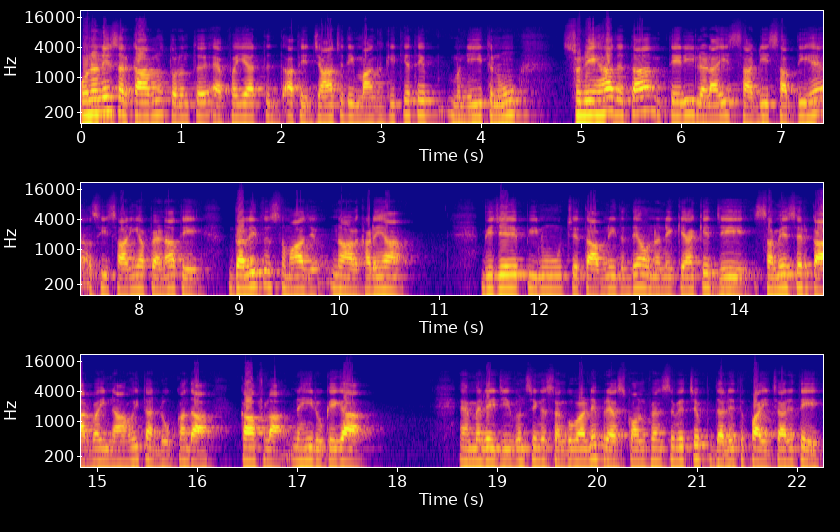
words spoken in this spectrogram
ਉਹਨਾਂ ਨੇ ਸਰਕਾਰ ਨੂੰ ਤੁਰੰਤ ਐਫ ਆਈ ਆਰ ਅਤੇ ਜਾਂਚ ਦੀ ਮੰਗ ਕੀਤੀ ਅਤੇ ਮਨੀਤ ਨੂੰ ਸੁਨੇਹਾ ਦਿੱਤਾ, ਤੇਰੀ ਲੜਾਈ ਸਾਡੀ ਸਭ ਦੀ ਹੈ, ਅਸੀਂ ਸਾਰੀਆਂ ਭੈਣਾਂ ਤੇ ਦਲਿਤ ਸਮਾਜ ਨਾਲ ਖੜੇ ਹਾਂ। ਬੀਜੇਪੀ ਨੂੰ ਚੇਤਾਵਨੀ ਦਿੰਦਿਆਂ ਉਹਨਾਂ ਨੇ ਕਿਹਾ ਕਿ ਜੇ ਸਮੇਂ ਸਿਰ ਕਾਰਵਾਈ ਨਾ ਹੋਈ, ਤਾਂ ਲੋਕਾਂ ਦਾ ਕਾਫਲਾ ਨਹੀਂ ਰੁਕੇਗਾ। ਐਮਐਲਏ ਜੀਵਨ ਸਿੰਘ ਸੰਗੋਵਾਲ ਨੇ ਪ੍ਰੈਸ ਕਾਨਫਰੰਸ ਵਿੱਚ ਦਲਿਤ ਭਾਈਚਾਰੇ ਤੇ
